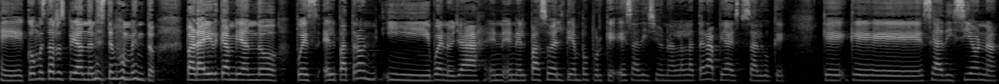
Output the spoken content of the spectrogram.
eh, cómo estás respirando en este momento para ir cambiando pues el patrón y bueno ya en, el paso del tiempo porque es adicional a la terapia esto es algo que, que, que se adiciona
